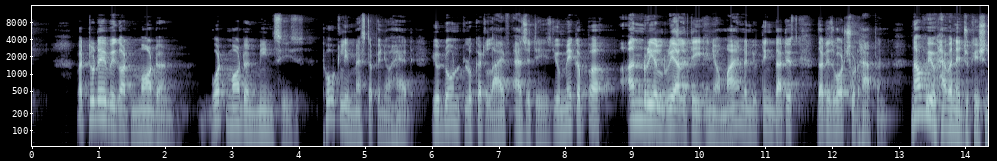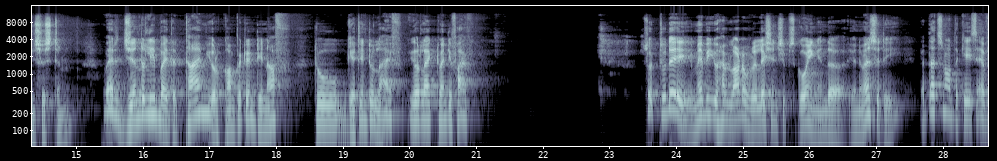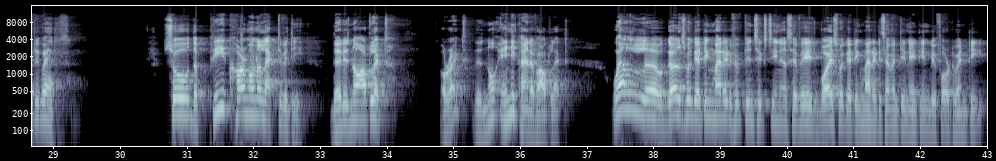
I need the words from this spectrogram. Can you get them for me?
But today we got modern. What modern means is totally messed up in your head. You don't look at life as it is. You make up a unreal reality in your mind and you think that is… that is what should happen. Now we have an education system where generally by the time you're competent enough to get into life, you're like twenty-five. So today, maybe you have a lot of relationships going in the university, but that's not the case everywhere. So the peak hormonal activity, there is no outlet, all right? There's no any kind of outlet. Well, uh, girls were getting married 15, 16 years of age, boys were getting married 17, 18, before 20.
